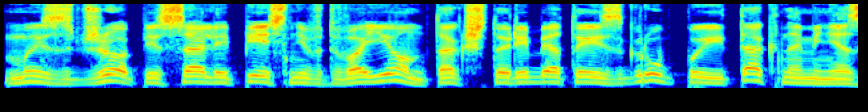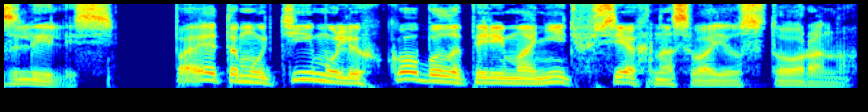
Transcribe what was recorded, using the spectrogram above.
Мы с Джо писали песни вдвоем, так что ребята из группы и так на меня злились. Поэтому Тиму легко было переманить всех на свою сторону.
